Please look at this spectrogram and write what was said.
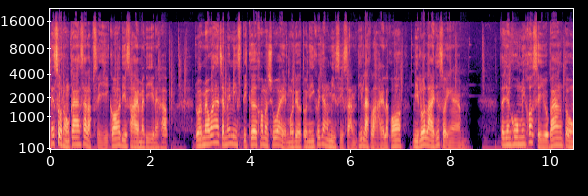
ในส่วนของการสลับสีก็ดีไซน์มาดีนะครับ โดยแม้ว่าจะไม่มีสติกเกอร์เข้ามาช่วย โมเดลตัวนี้ก็ยังมีสีสันที่หลากหลาย แล้วก็มีลวดลายที่สวยงาม แต่ยังคงมีข้อเสียอยู่บ้างตรง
